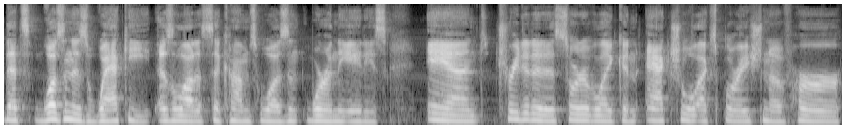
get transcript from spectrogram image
that wasn't as wacky as a lot of sitcoms wasn't were in the 80s and treated it as sort of like an actual exploration of her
